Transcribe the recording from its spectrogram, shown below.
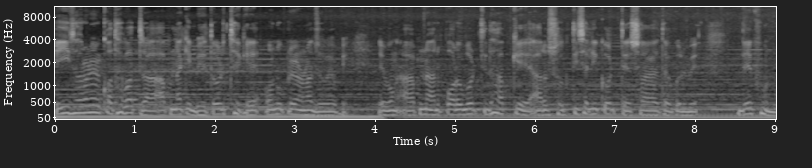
এই ধরনের কথাবার্তা আপনাকে ভেতর থেকে অনুপ্রেরণা যোগাবে এবং আপনার পরবর্তী ধাপকে আরও শক্তিশালী করতে সহায়তা করবে। দেখুন,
